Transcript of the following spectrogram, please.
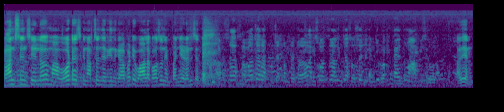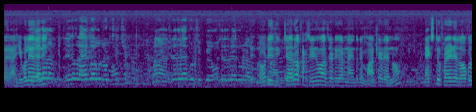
కాన్స్టిట్యున్సీలో మా ఓటర్స్కి నష్టం జరిగింది కాబట్టి వాళ్ళ కోసం నేను పనిచేయడానికి సిద్ధంగా ఉన్నాను సార్ సమాచార హక్కు చట్టం ప్రకారం ఐదు సంవత్సరాల నుంచి ఆ సొసైటీ నుంచి ఒక కాగితం ఆఫీస్ ఇవ్వాలి? అదేనంట ఇవ్వలేదని నోటీస్ ఇచ్చారు. అక్కడ శ్రీనివాస్ రెడ్డి గారిని ఆయనతో నేను మాట్లాడాను. నెక్స్ట్ ఫ్రైడే లోపల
